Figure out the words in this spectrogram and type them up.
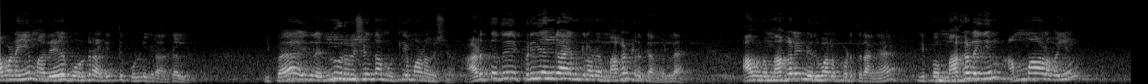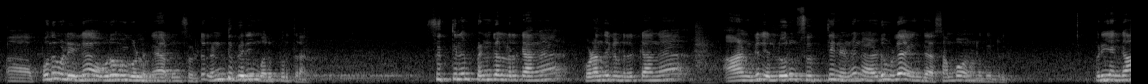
அவனையும் அதே போன்று அடித்து கொள்ளுகிறார்கள் இப்போ இதில் இன்னொரு விஷயம் தான் முக்கியமான விஷயம். அடுத்தது பிரியங்கா என்கிறோட மகள் இருக்காங்கல்ல அவங்க மகளை நிர்வாணப்படுத்துகிறாங்க இப்போ மகளையும் அம்மாளவையும் பொதுவெளியில் உறவு கொள்ளுங்க அப்படின்னு சொல்லிட்டு ரெண்டு பேரையும் வற்புறுத்துறாங்க. சுற்றிலும் பெண்கள் இருக்காங்க குழந்தைகள் இருக்காங்க ஆண்கள் எல்லோரும் சுற்றி நின்று நடுவில் இந்த சம்பவம் நடந்துகிட்ருக்கு பிரியங்கா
